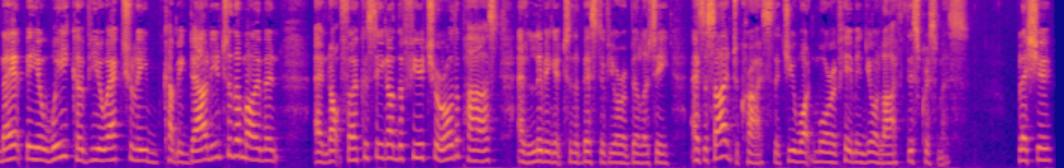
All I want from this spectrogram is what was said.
May it be a week of you actually coming down into the moment, and not focusing on the future or the past and living it to the best of your ability as a sign to Christ that you want more of Him in your life this Christmas. Bless you.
